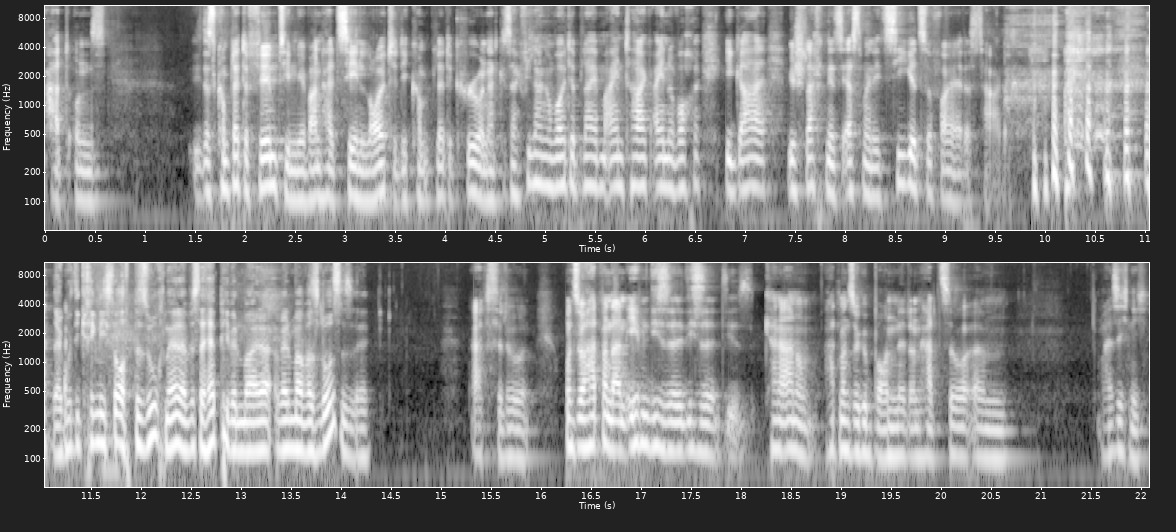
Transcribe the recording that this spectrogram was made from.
hat uns das komplette Filmteam, wir waren halt zehn Leute, die komplette Crew, und hat gesagt, wie lange wollt ihr bleiben? Ein Tag, eine Woche? Egal, wir schlachten jetzt erstmal eine Ziege zur Feier des Tages. ja gut, die kriegen nicht so oft Besuch, ne? Da bist du happy, wenn mal, wenn mal was los ist, ey. Absolut. Und so hat man dann eben diese, diese, diese keine Ahnung, hat man so gebondet und hat so, ähm, weiß ich nicht,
